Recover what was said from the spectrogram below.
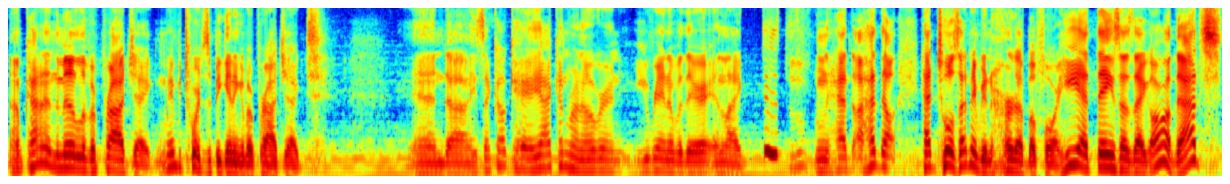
I'm kind of in the middle of a project, maybe towards the beginning of a project. And uh, he's like, okay, I can run over. And he ran over there and like had had the, had tools I'd never even heard of before. He had things I was like, oh, that's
